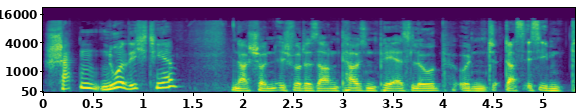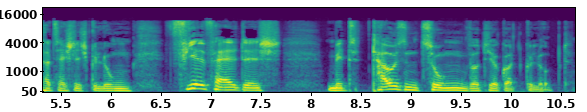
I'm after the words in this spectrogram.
Schatten, nur Licht hier? Na schon, ich würde sagen 1000 PS Lob und das ist ihm tatsächlich gelungen. Vielfältig, mit 1000 Zungen wird hier Gott gelobt.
